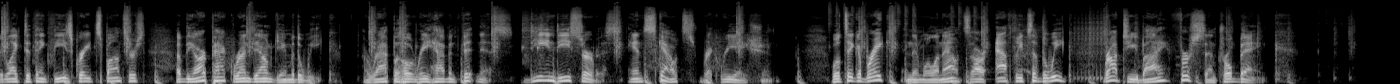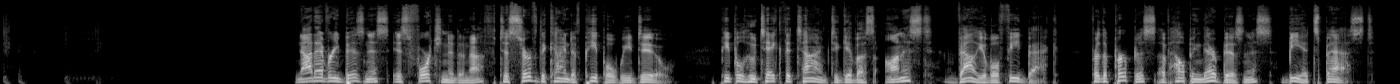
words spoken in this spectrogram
We'd like to thank these great sponsors of the RPAC Rundown Game of the Week Arapahoe Rehab and Fitness, D&D Service, and Scouts Recreation. We'll take a break and then we'll announce our Athletes of the Week, brought to you by First Central Bank. Not every business is fortunate enough to serve the kind of people we do. People who take the time to give us honest, valuable feedback for the purpose of helping their business be its best.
